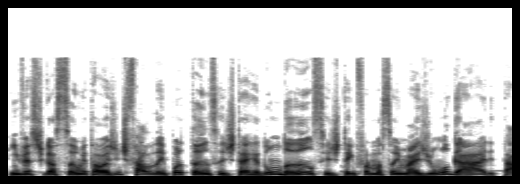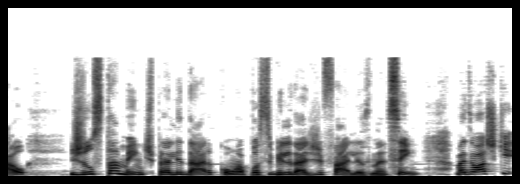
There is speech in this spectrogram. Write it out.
investigação e tal. A gente fala da importância de ter redundância, de ter informação em mais de um lugar e tal, justamente pra lidar com a possibilidade de falhas, né? Sim, mas eu acho que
